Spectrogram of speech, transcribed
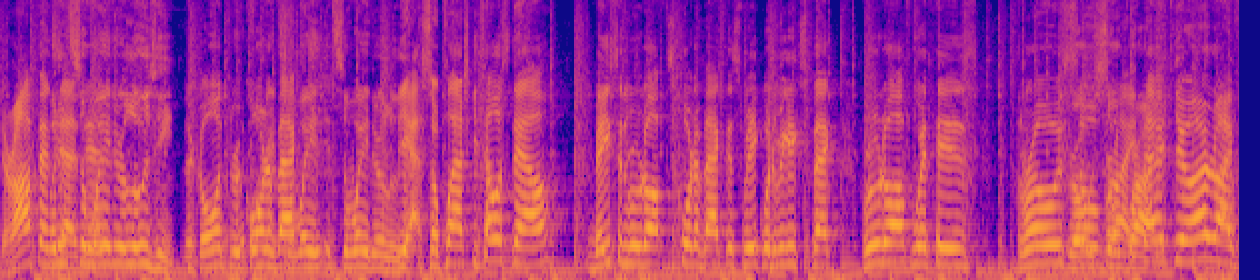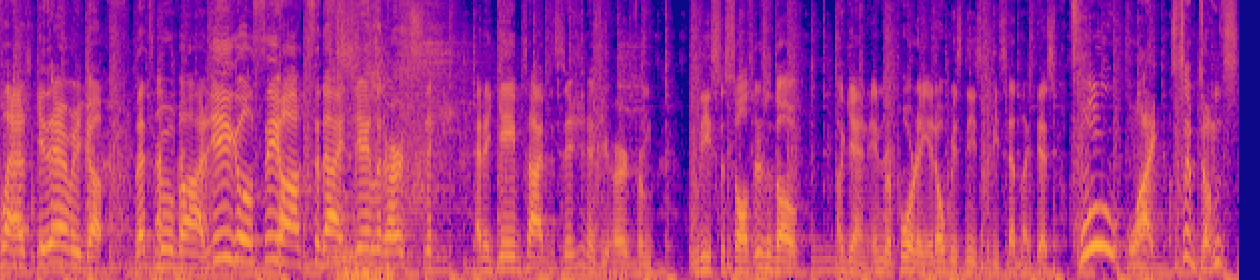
Their offense But it's the it. way they're losing. They're going through But quarterback. It's the, way, it's the way they're losing. Yeah, so Plaschke, tell us now. Mason Rudolph's quarterback this week. What do we expect? Rudolph with his throws, Throws so, so bright. bright. Thank you. All right, Plaschke. There we go. Let's move on. Eagles, Seahawks tonight. Jalen Hurts sick and a game time decision, as you heard from Lisa Salters. Though, again, in reporting, it always needs to be said like this: flu-like symptoms.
